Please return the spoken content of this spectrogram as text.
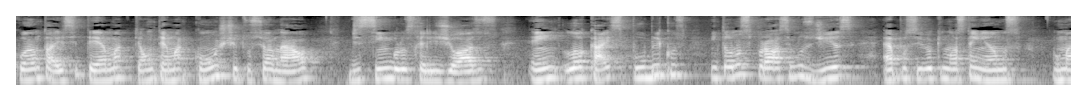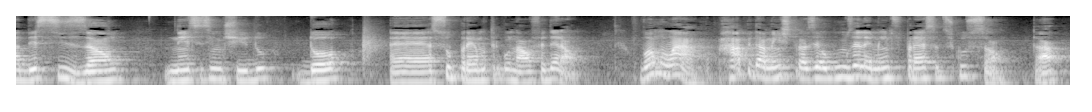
quanto a esse tema, que é um tema constitucional de símbolos religiosos em locais públicos. Então, nos próximos dias, é possível que nós tenhamos uma decisão nesse sentido do é, Supremo Tribunal Federal. Vamos lá, rapidamente trazer alguns elementos para essa discussão, tá?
